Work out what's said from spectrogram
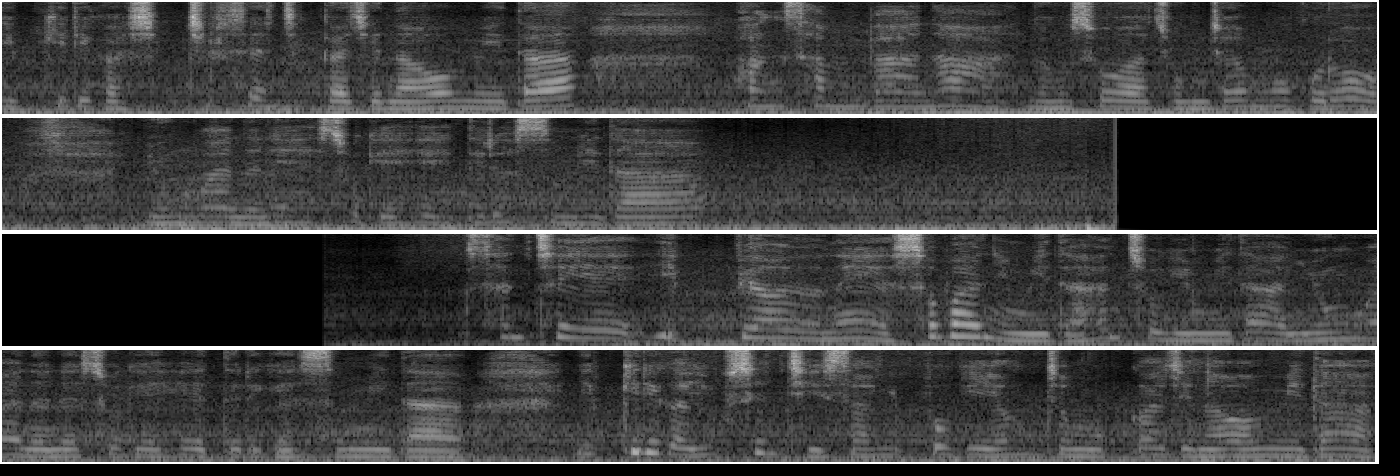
잎 길이가 17cm까지 나옵니다. 황산반화 능소화 종자목으로 6만 원에 소개해 드렸습니다. 산채의 입변의 서반입니다. 한쪽입니다. 6만 원에 소개해 드리겠습니다. 잎 길이가 6cm 이상 잎폭이 0.5까지 나옵니다.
